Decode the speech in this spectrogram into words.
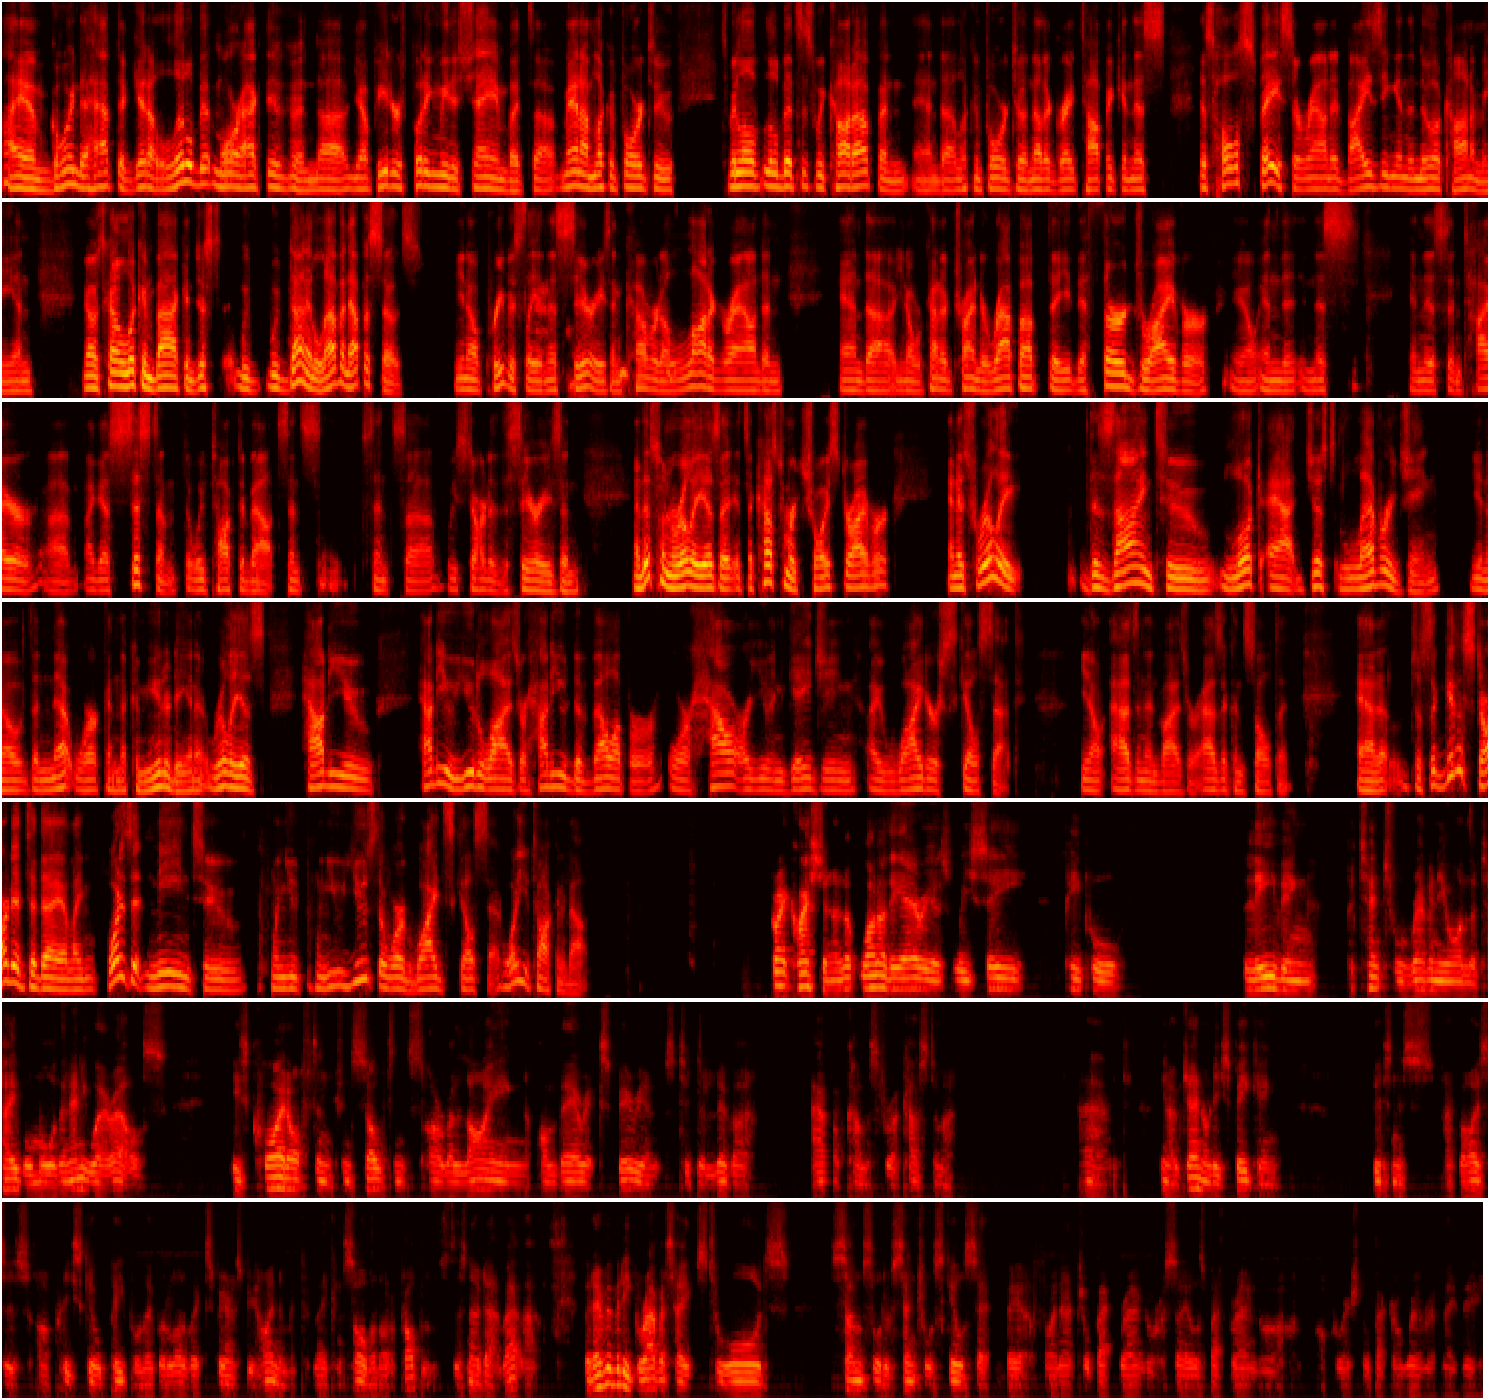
I, am going to have to get a little bit more active. And, uh, know, Peter's putting me to shame, but, uh, man, I'm looking forward to, it's been a little, little bit since we caught up and, and, uh, looking forward to another great topic in this, this whole space around advising in the new economy. And, you know, I was kind of looking back and just, we've, we've done 11 episodes, you know, previously in this series and covered a lot of ground and, and uh, you know we're kind of trying to wrap up the the third driver you know in the in this in this entire uh, i guess system that we've talked about since since uh, we started the series. And and this one really is a it's a customer choice driver and it's really designed to look at just leveraging you know the network and the community. And it really is how do you how do you utilize or how do you develop or or how are you engaging a wider skill set you know as an advisor as a consultant? And uh, just to get us started today like what does it mean to when you when you use the word wide skill set what are you talking about? Great question. And look one of the areas we see people leaving potential revenue on the table more than anywhere else is quite often consultants are relying on their experience to deliver outcomes for a customer. And, you know, generally speaking, business advisors are pretty skilled people. They've got a lot of experience behind them. And they can solve a lot of problems. There's no doubt about that. But everybody gravitates towards some sort of central skill set, be it a financial background or a sales background or operational background, whatever it may be.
